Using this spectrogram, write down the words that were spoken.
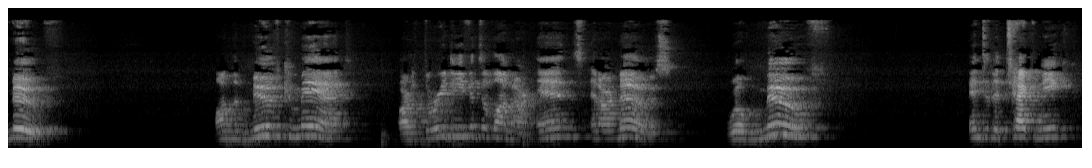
Move. On the move command, our three defensive linemen, our ends and our nose, will move into the technique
